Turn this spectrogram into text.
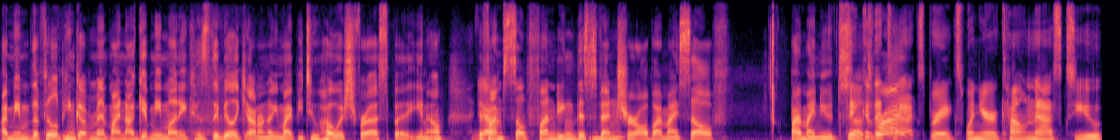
I mean, the Philippine government might not give me money because they'd be like, I don't know, you might be too hoish for us. But you know, if I'm self-funding this mm-hmm. venture all by myself, buy my nudes. Think of the right. tax breaks when your accountant asks you,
